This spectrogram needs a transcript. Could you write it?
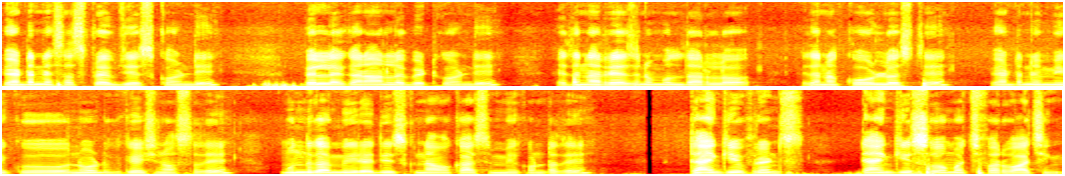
వెంటనే సబ్స్క్రైబ్ చేసుకోండి బెల్ ఆన్లో పెట్టుకోండి. ఏదైనా రీజనబుల్ ధరలో ఏదైనా కోళ్ళు వస్తే వెంటనే మీకు నోటిఫికేషన్ వస్తుంది. ముందుగా మీరే తీసుకునే అవకాశం మీకు ఉంటుంది thank you friends. Thank you so much for watching.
